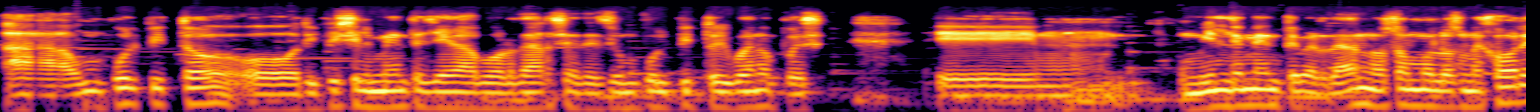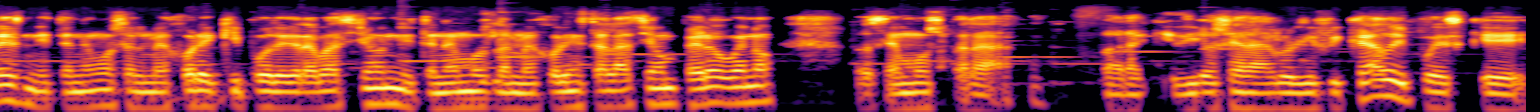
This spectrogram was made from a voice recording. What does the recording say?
a un púlpito o difícilmente llega a abordarse desde un púlpito y bueno, pues eh, humildemente, ¿verdad? No somos los mejores, ni tenemos el mejor equipo de grabación, ni tenemos la mejor instalación, pero bueno, lo hacemos para, para que Dios sea glorificado y pues que,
